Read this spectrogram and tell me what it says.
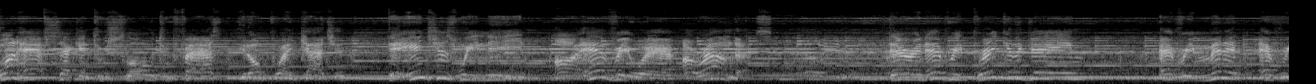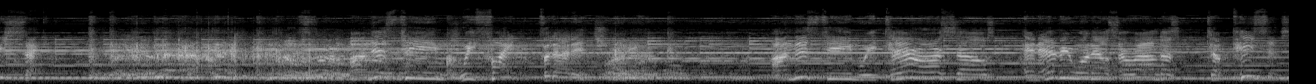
One half second too slow, too fast, you don't quite catch it. The inches we need are everywhere around us. They're in every break of the game, every minute, every second. On this team, we tear ourselves and everyone else around us to pieces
